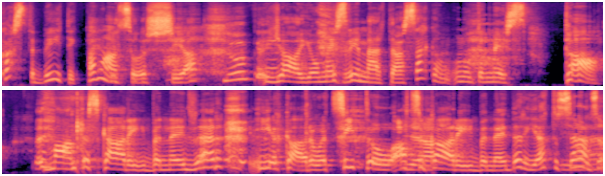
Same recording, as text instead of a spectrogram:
kas te bija tik pamācošs? Ja? jā, jo mēs vienmēr tā sakam un tad mēs tā. Man tas kārība nedara, iekārot citu acu Jā. kārība nedara. Ja tu sēdz,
